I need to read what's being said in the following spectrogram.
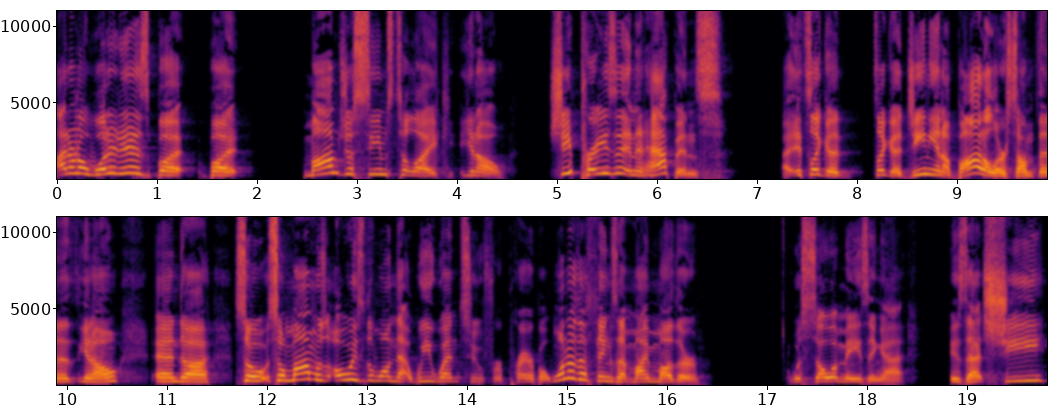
I don't know what it is, but but mom just seems to like you know she prays it and it happens. It's like a it's like a genie in a bottle or something, you know. And uh, so so mom was always the one that we went to for prayer. But one of the things that my mother was so amazing at is that she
